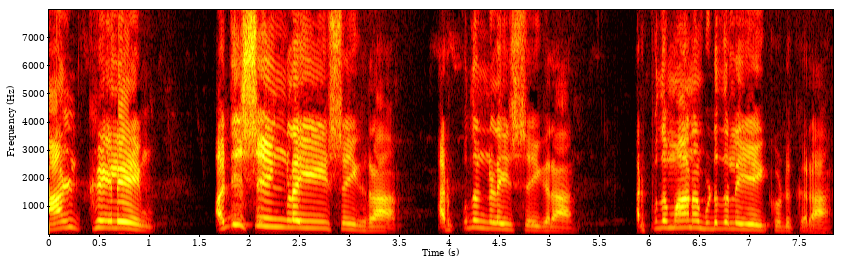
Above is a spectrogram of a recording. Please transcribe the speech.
வாழ்க்கையிலே அதிசயங்களை செய்கிறார் அற்புதங்களை செய்கிறார் அற்புதமான விடுதலையை கொடுக்கிறார்.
